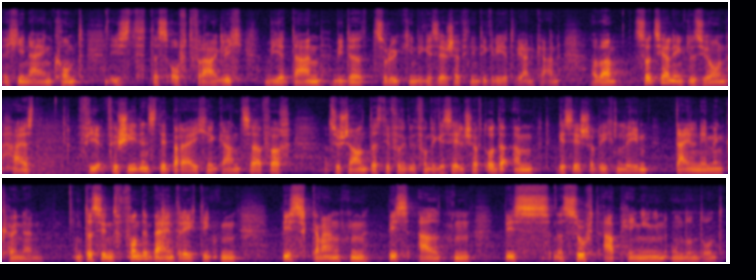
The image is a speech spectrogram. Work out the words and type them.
hineinkommt, ist das oft fraglich, wie er dann wieder zurück in die Gesellschaft integriert werden kann. Aber soziale Inklusion heißt, für verschiedenste Bereiche ganz einfach zu schauen, dass die von der Gesellschaft oder am gesellschaftlichen Leben teilnehmen können. Und das sind von den Beeinträchtigten bis Kranken, bis Alten, bis Suchtabhängigen und, und, und.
